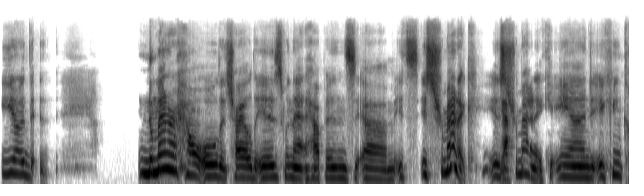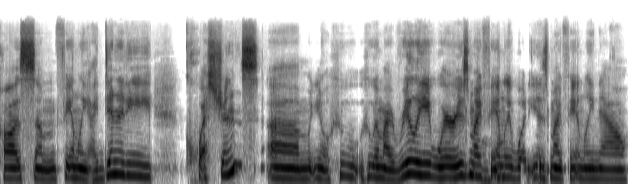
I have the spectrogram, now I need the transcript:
you know, th- no matter how old a child is when that happens, um, it's it's traumatic. It's yeah. traumatic, and it can cause some family identity questions um, you know who who am i really where is my mm-hmm. family what is my family now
